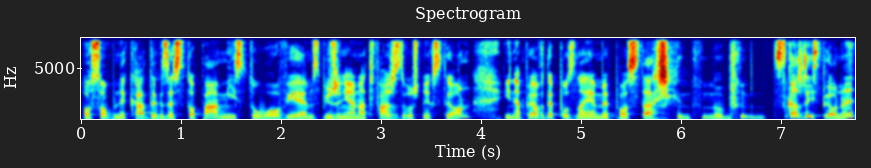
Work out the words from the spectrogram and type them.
osobny kadr ze stopami, z tułowiem, zbliżenia na twarz z różnych stron i naprawdę poznajemy postać no, z każdej strony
